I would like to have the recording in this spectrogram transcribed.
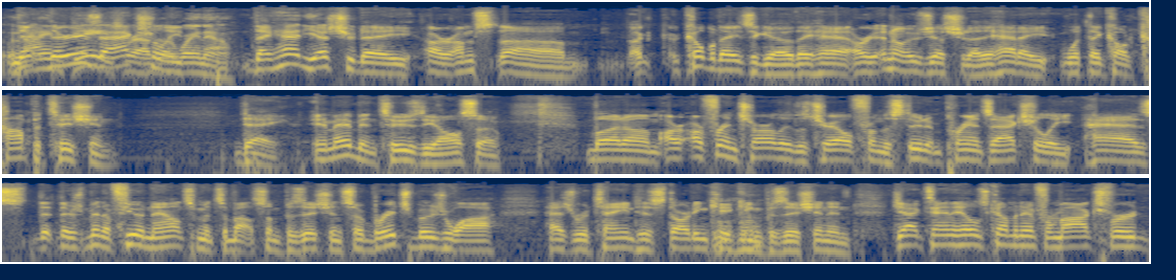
There- nine there days is actually away now. They had yesterday, or I'm um, a, a couple days ago. They had, or no, it was yesterday. They had a what they called competition day. And it may have been Tuesday also. But um, our, our friend Charlie Luttrell from the Student Printz actually has, th- there's been a few announcements about some positions. So Briggs Bourgeois has retained his starting kicking position, and Jack Tannehill's coming in from Oxford.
